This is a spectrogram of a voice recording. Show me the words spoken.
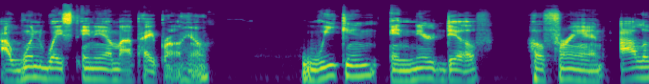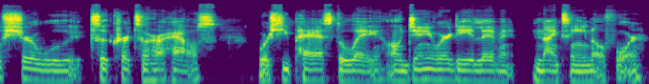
I wouldn't waste any of my paper on him. Weakened and near death, her friend Olive Sherwood took her to her house where she passed away on January the 11th, 1904.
